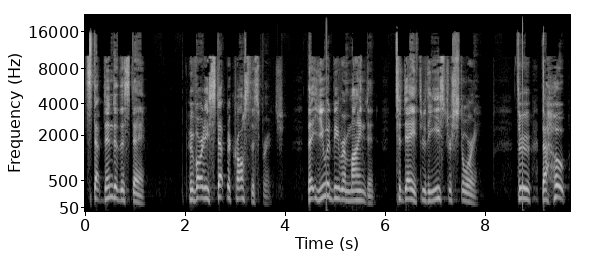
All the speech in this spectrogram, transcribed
stepped into this day, who've already stepped across this bridge, that you would be reminded today through the Easter story, through the hope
